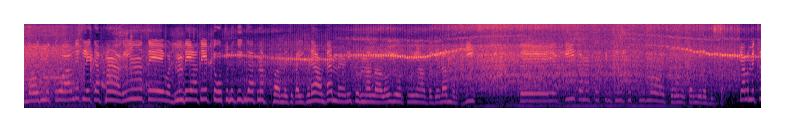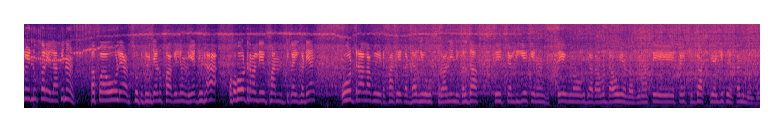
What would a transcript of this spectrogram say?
ਲਓ ਜੀ ਮਿੱਤਰੋ ਆਵਲੇ ਕਲੇ ਚ ਆਪਾਂ ਆ ਗਏ ਆ ਤੇ ਵੱਢਣ ਦੇ ਆ ਤੇ ਟੋਚ ਲੁਕਿੰਗ ਆਪਣਾ ਫਨ ਚਕਾਈ ਖੜਿਆ ਹੁੰਦਾ, ਮੈਂ ਨਹੀਂ ਤੁਰਨਾ, ਲਾ ਲਓ ਯੋਰ ਤੁਸੀਂ ਆਪਦਾ ਜਿਹੜਾ ਮਰਜ਼ੀ। ਤੇ ਯਾਰ ਕੀ ਕਰਨਾ ਟੋਚ ਲੁਕਿੰਗ ਪੁੱਤੂ ਨਾ ਇਤਰੋਂ ਨੰਬਰ ਮੇਰਾ ਬੁੱਕਾ ਚਲ ਮਿੱਤਰੋ, ਇਹਨੂੰ ਘਰੇ ਲਾ ਕੇ ਨਾ, ਆਪਾਂ ਉਹ ਲਿਆਣ 855 ਨੂੰ ਪਾ ਕੇ ਲਿਆਉਣੀ ਆ, ਜਿਹੜਾ ਉਹ ਟਰਾਲੇ ਫਨ ਚਕਾਈ ਖੜਿਆ ਉਹ ਟਰਾਲਾ ਵੇਟ ਪਾ ਕੇ ਕੱਢਾਂਗੇ ਉਸ ਤਰ੍ਹਾਂ ਨਹੀਂ ਨਿਕਲਦਾ। ਤੇ ਚੱਲੀਏ ਕਿਰਾਂ ਤੇ ਵਲੌਗ ਜ਼ਿਆਦਾ ਵੱਡਾ ਹੋ ਜਾਂਦਾ ਕਿਰਾਂ ਤੇ ਟਰੈਕਟਰ ਡੱਕ ਕੇ ਆਈਏ, ਫਿਰ ਤੁਹਾਨੂੰ ਮਿਲਦੇ।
